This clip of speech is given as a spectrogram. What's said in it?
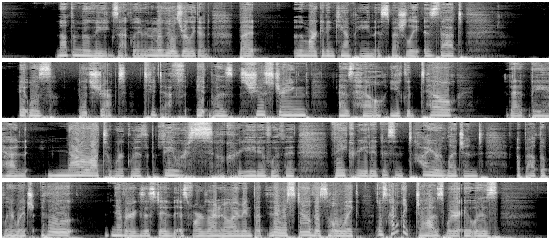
not the movie exactly, I mean, the movie was really good, but the marketing campaign especially is that it was bootstrapped to death. It was shoestringed as hell. You could tell that they had not a lot to work with, but they were so creative with it. They created this entire legend about the Blair Witch, who never existed as far as I know. I mean, but there was still this whole like, it was kind of like Jaws, where it was,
